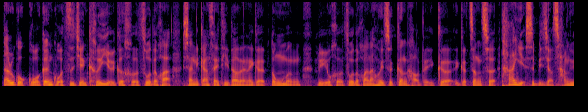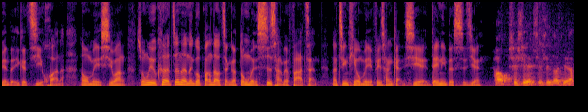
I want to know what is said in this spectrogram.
那如果国跟国之间可以有一个合作的话，像你刚才提到的那个东盟旅游合作的话，那会是更好的一个一个政策。它也是比较长远的一个计划呢。那我们也希望中国游客真的能够帮到整个东盟市场的发展。那今天我们也非常感谢 Danny 的时间。好，谢谢，谢谢大家。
